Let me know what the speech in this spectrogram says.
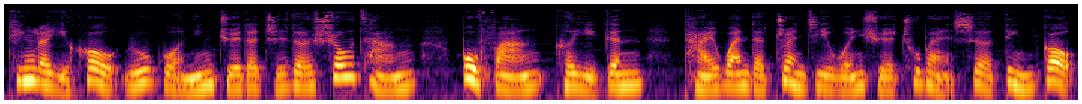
听了以后，如果您觉得值得收藏，不妨可以跟台湾的传记文学出版社订购。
